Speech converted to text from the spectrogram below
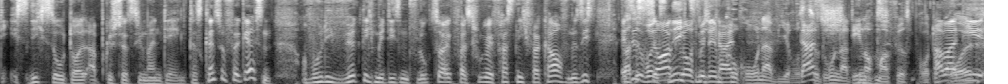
Die ist nicht so doll abgestürzt, wie man denkt. Das kannst du vergessen. Obwohl die wirklich mit diesem Flugzeug fast, Flugzeug fast nicht verkaufen. Du siehst, es Was ist übrigens nichts mit dem. Coronavirus Das zu tun hat, nochmal fürs Protokoll. Aber die,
